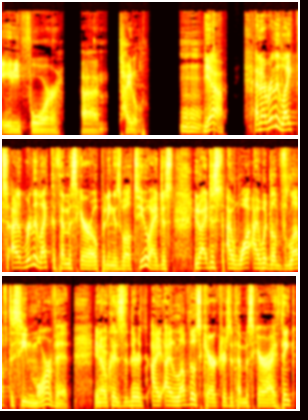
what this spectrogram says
84 um, title. Mm-hmm. Yeah, and I really liked I really liked the Themyscira opening as well too. I just you know I just I want I would have loved to see more of it. You know because there's I, I love those characters in Themyscira. I think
